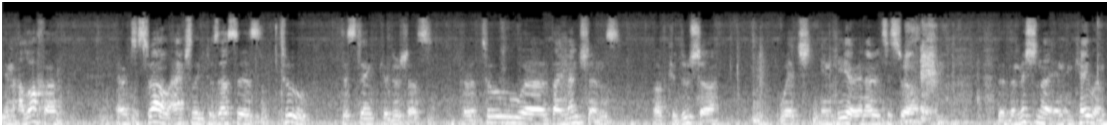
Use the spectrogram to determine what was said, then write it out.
in halacha, Eretz Yisrael actually possesses two distinct kedushas. There are two uh, dimensions of kedusha, which in here in Eretz Yisrael, the, the Mishnah in, in Keilim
